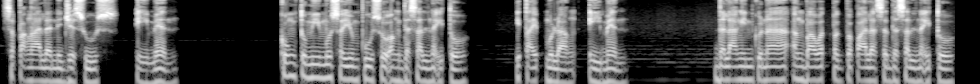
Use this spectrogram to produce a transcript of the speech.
Sa pangalan ni Jesus, Amen. Kung tumimo sa iyong puso ang dasal na ito, itype mo lang Amen. Dalangin ko na ang bawat pagpapala sa dasal na ito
